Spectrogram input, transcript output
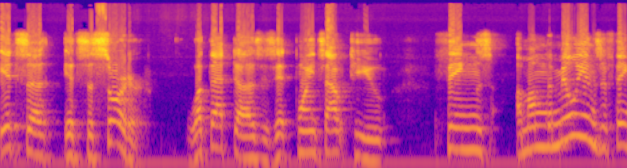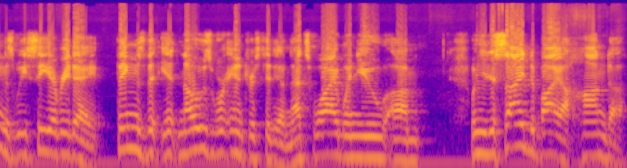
it's a it's a sorter. What that does is it points out to you things among the millions of things we see every day things that it knows we're interested in. That's why when you um, when you decide to buy a honda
